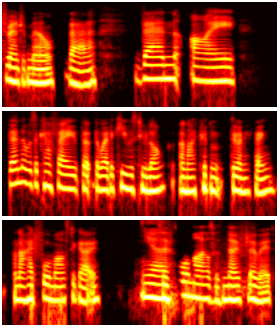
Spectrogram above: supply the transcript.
300 mil there. Then I then there was a cafe that the where the queue was too long and I couldn't do anything, and I had four miles to go. Yeah. So four miles with no fluid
